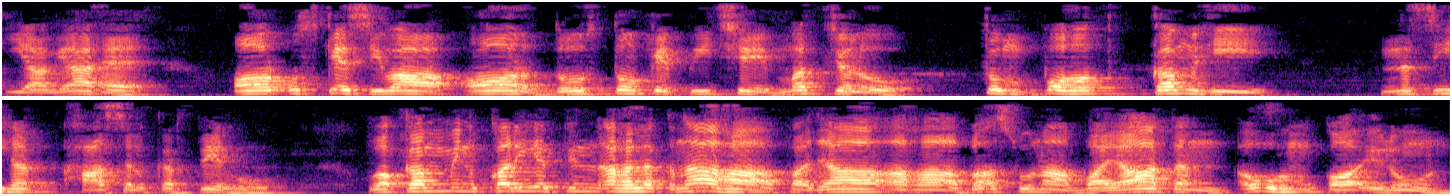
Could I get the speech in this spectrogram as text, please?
کیا گیا ہے، اور اس کے سوا اور دوستوں کے پیچھے مت چلو۔ تم بہت کم ہی نصیحت حاصل کرتے ہو۔ وَكَم مِّن قَرْيَةٍ أَهْلَكْنَاهَا فَجَاءَهَا بَأْسُنَا بَيَاتًا أَوْ هُمْ قَائِلُونَ۔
